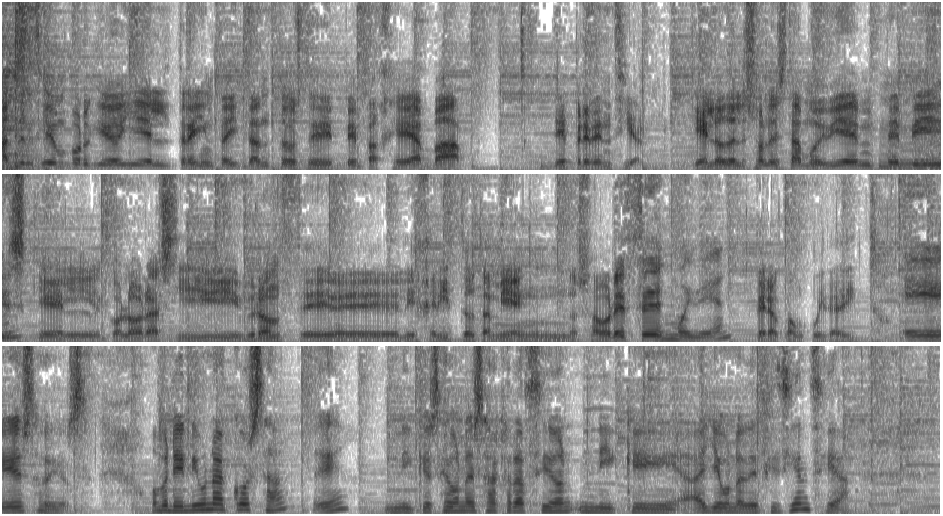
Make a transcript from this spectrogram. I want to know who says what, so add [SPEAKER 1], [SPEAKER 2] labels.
[SPEAKER 1] Atención porque hoy el treinta y tantos de Pepa Gea va de prevención. Que lo del sol está muy bien, Pepis, que el color así bronce eh, ligerito también nos favorece.
[SPEAKER 2] Muy bien.
[SPEAKER 1] Pero con cuidadito.
[SPEAKER 2] Eso es. Hombre, ni una cosa, ¿eh? ni que sea una exageración, ni que haya una deficiencia.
